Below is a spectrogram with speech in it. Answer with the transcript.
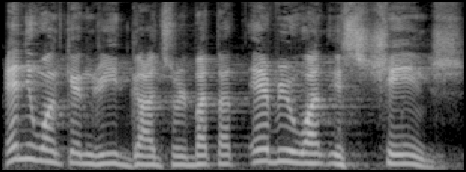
Anyone can read God's Word, but not everyone is changed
